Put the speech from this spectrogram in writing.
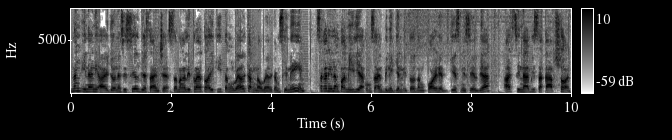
ng ina ni Arjo na si Sylvia Sanchez. Sa mga litrato ay kitang welcome na welcome si Maine sa kanilang pamilya kung saan binigyan ito ng forehead kiss ni Sylvia at sinabi sa caption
